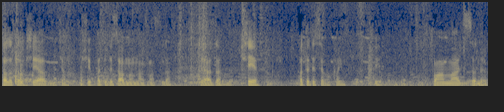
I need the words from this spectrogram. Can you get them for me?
salatalık şey almayacağım. Şey patates almam lazım aslında. Biraz da şey patatese bakayım. Bir soğan var sanırım.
